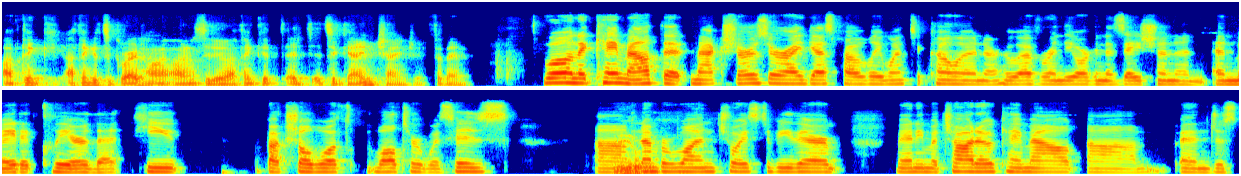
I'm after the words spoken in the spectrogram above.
i think i think it's a great hire i honestly do i think it, it, it's a game changer for them Well, and it came out that Max Scherzer, I guess, probably went to Cohen or whoever in the organization and, and made it clear that he, Buck Walter, was his um, Really? number one choice to be there. Manny Machado came out um, and just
